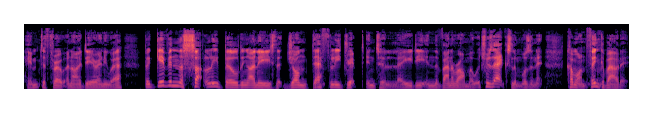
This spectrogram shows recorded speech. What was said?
him to throw an idea anywhere, but given the subtly building unease that John deftly dripped into Lady in the Vanarama, which was excellent, wasn't it? Come on, think about it.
